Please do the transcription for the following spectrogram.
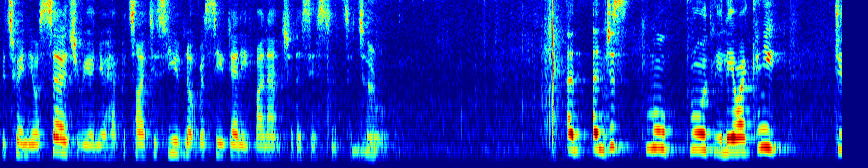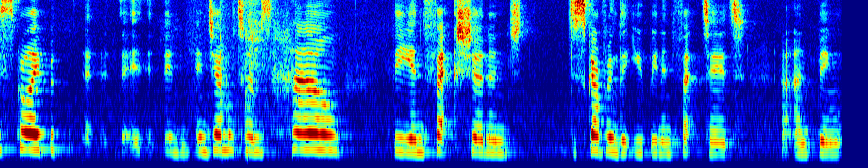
between your surgery and your hepatitis, you've not received any financial assistance at No. all. And, and just more broadly, Leroy, can you describe uh, in, in general terms how the infection and discovering that you've been infected uh, and being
